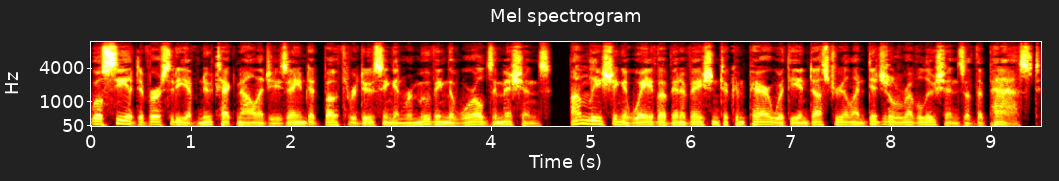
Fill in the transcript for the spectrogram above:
We'll see a diversity of new technologies aimed at both reducing and removing the world's emissions, unleashing a wave of innovation to compare with the industrial and digital revolutions of the past.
